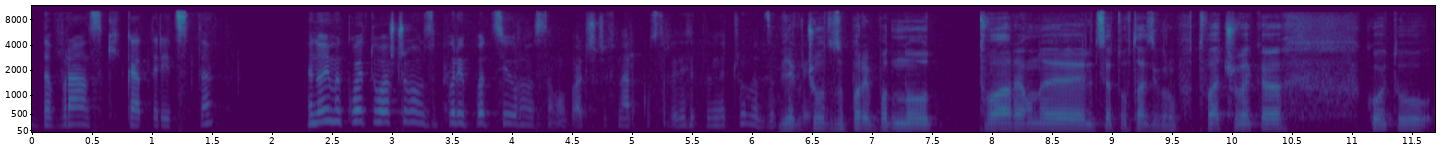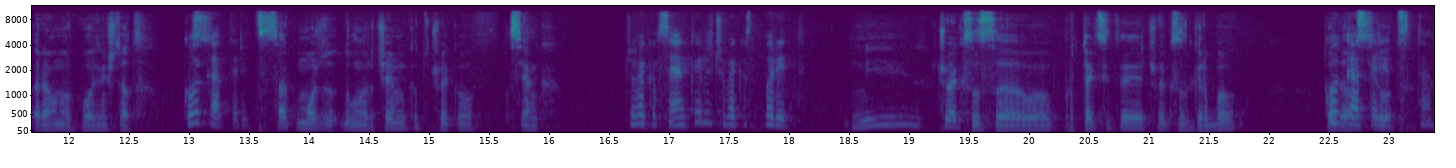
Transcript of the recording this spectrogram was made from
Даврански, катерицата? Едно име, което аз чувам за първи път, сигурна съм обаче, че в наркосредите не чуват за първи Вие го чувате за първи път, но това реално е лицето в тази група. Това е човека, който реално ръководи нещата. Кой е катерица? Сако може да го наречем като човека в сянка. Човека в сянка или човека с парите? Ми, човек с протекциите, човек с гърба. Кой е дава силата.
